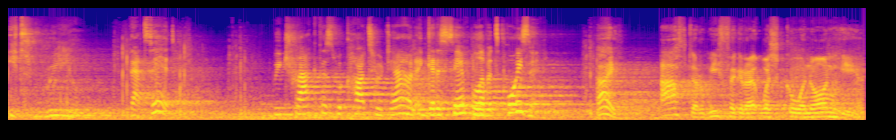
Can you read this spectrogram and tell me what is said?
It's real. That's it. We track this Wakatu down and get a sample of its poison. Aye, after we figure out what's going on here.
